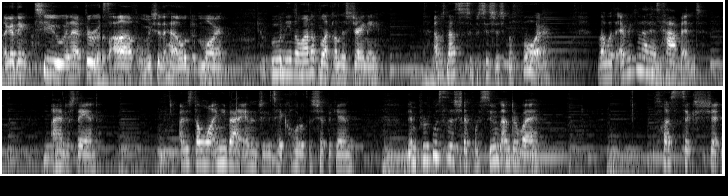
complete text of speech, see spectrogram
Like I think two and that threw us off and we should have had a little bit more. We will need a lot of luck on this journey. I was not so superstitious before, but with everything that has happened, I understand. I just don't want any bad energy to take hold of the ship again. The improvements to the ship were soon underway. Plus six ship.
